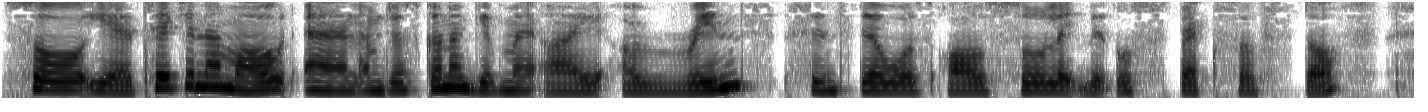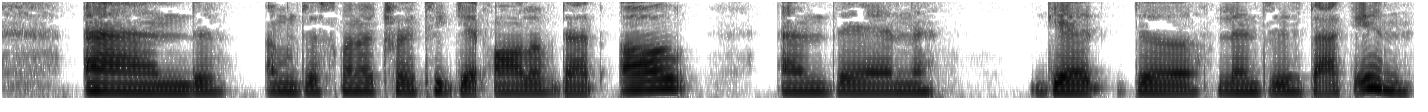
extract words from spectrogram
So yeah, taking them out and I'm just going to give my eye a rinse since there was also like little specks of stuff. And I'm just going to try to get all of that out and then get the lenses back in.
